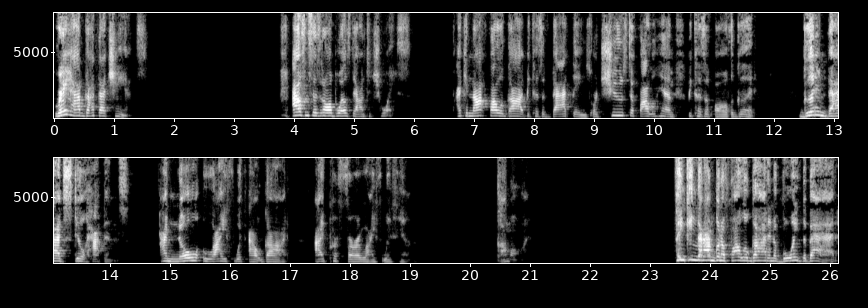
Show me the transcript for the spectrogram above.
Rahab got that chance. Allison says it all boils down to choice. I cannot follow God because of bad things or choose to follow him because of all the good. Good and bad still happens. I know life without God. I prefer life with him. Come on. Thinking that I'm going to follow God and avoid the bad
